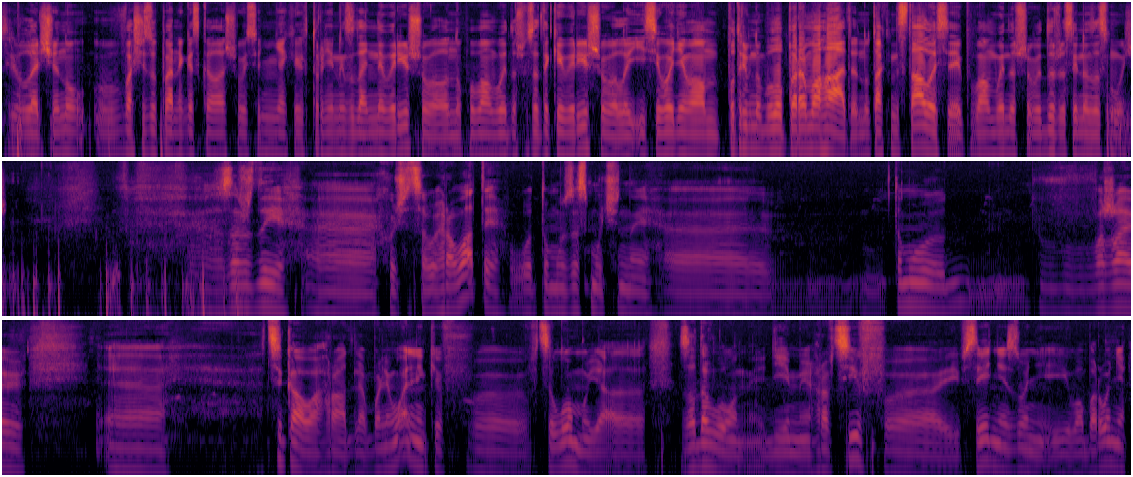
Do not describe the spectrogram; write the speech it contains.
Сергій Валерійович, ну ваші суперники сказали, що ви сьогодні ніяких турнірних завдань не вирішували. Ну по вам видно, що все-таки вирішували, і сьогодні вам потрібно було перемагати. Ну так не сталося, і по вам видно, що ви дуже сильно засмучені. Завжди е, хочеться вигравати, от, тому засмучений. Е, тому вважаю е, цікава гра для вболівальників. Е, в цілому я задоволений діями гравців е, і в середній зоні, і в обороні.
